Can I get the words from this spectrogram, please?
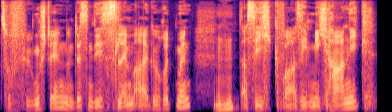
zur Verfügung stehen und das sind die SLAM-Algorithmen, mhm. dass ich quasi Mechanik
